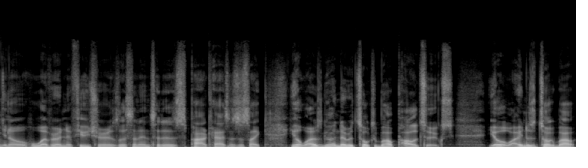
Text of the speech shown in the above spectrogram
you know, whoever in the future is listening to this podcast is just like, yo, why this guy never talks about politics? Yo, why doesn't talk about?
